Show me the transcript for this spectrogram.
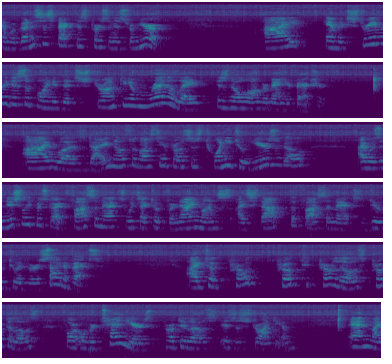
and we're going to suspect this person is from Europe. I am extremely disappointed that strontium ranelate is no longer manufactured. I was diagnosed with osteoporosis 22 years ago. I was initially prescribed Fosamax, which I took for nine months. I stopped the Fosamax due to adverse side effects. I took pro, pro, for over 10 years. Protelos is a strontium. And my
